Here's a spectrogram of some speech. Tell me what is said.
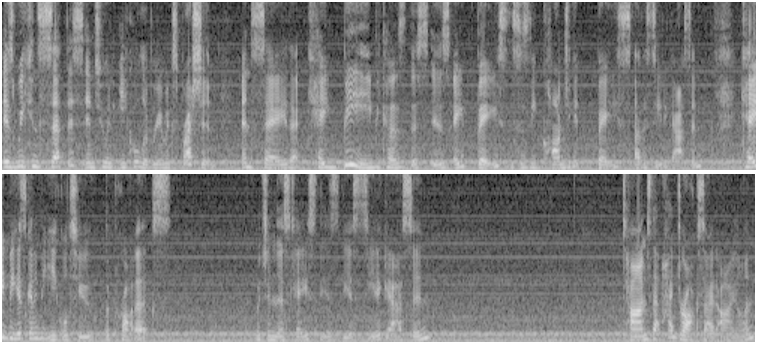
is we can set this into an equilibrium expression and say that Kb, because this is a base, this is the conjugate base of acetic acid, Kb is going to be equal to the products, which in this case is the acetic acid times that hydroxide ion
